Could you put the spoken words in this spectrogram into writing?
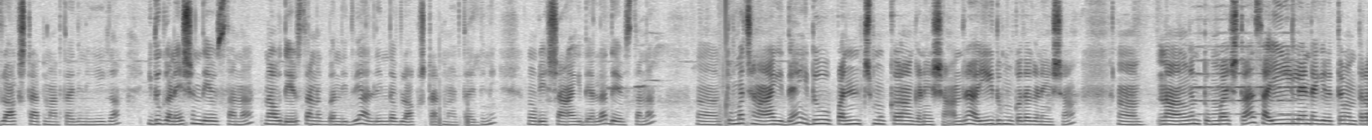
ವ್ಲಾಗ್ ಸ್ಟಾರ್ಟ್ ಮಾಡ್ತಾಯಿದ್ದೀನಿ ಈಗ. ಇದು ಗಣೇಶನ ದೇವಸ್ಥಾನ. ನಾವು ದೇವಸ್ಥಾನಕ್ಕೆ ಬಂದಿದ್ವಿ. ಅಲ್ಲಿಂದ ವ್ಲಾಗ್ ಸ್ಟಾರ್ಟ್ ಮಾಡ್ತಾ ಇದ್ದೀನಿ. ನೋಡಿ, ಎಷ್ಟು ಚೆನ್ನಾಗಿದೆ ಅಲ್ಲ ದೇವಸ್ಥಾನ. ತುಂಬ ಚೆನ್ನಾಗಿದೆ. ಇದು ಪಂಚಮುಖ ಗಣೇಶ. ಅಂದರೆ ಐದು ಮುಖದ ಗಣೇಶ. ನಂಗಂದು ತುಂಬ ಇಷ್ಟ. ಸೈಲೆಂಟಾಗಿರುತ್ತೆ ಒಂಥರ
